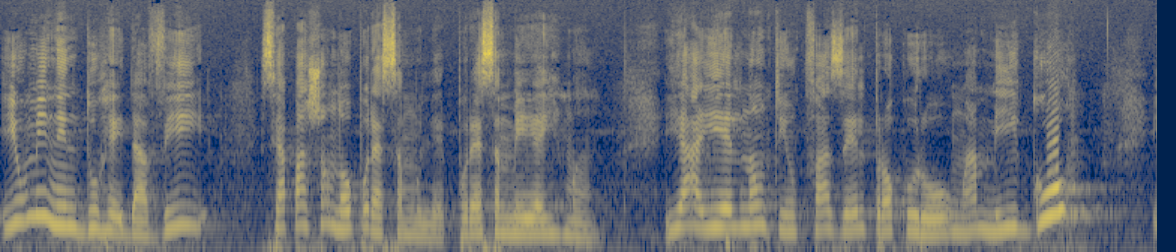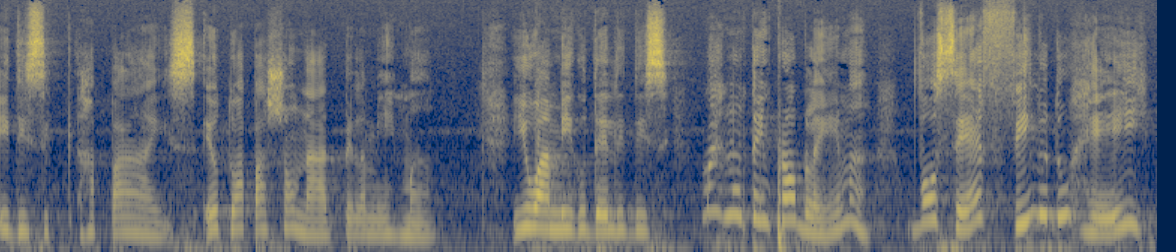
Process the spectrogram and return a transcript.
E o menino do rei Davi se apaixonou por essa mulher, por essa meia-irmã. E aí ele não tinha o que fazer, ele procurou um amigo e disse: Rapaz, eu estou apaixonado pela minha irmã. E o amigo dele disse: Mas não tem problema, você é filho do rei.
